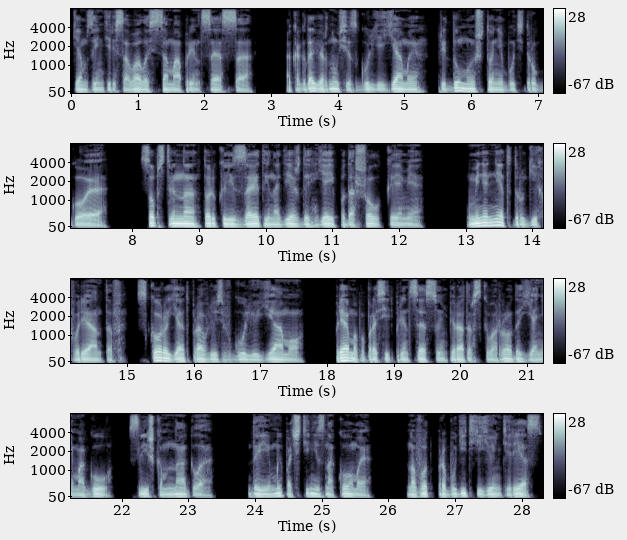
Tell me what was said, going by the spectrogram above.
кем заинтересовалась сама принцесса. А когда вернусь из гульей ямы, придумаю что-нибудь другое. Собственно, только из-за этой надежды я и подошел к Эми. У меня нет других вариантов. Скоро я отправлюсь в гулью яму. Прямо попросить принцессу императорского рода я не могу. Слишком нагло. Да и мы почти не знакомы. Но вот пробудить ее интерес,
